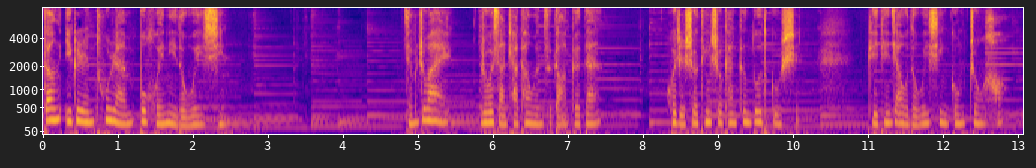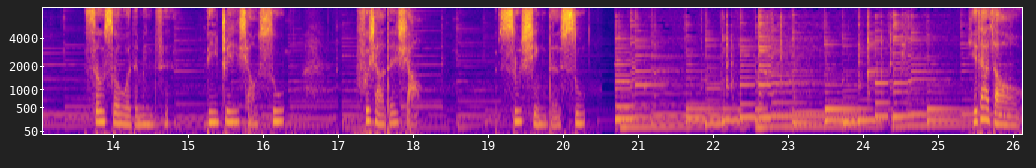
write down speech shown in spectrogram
当一个人突然不回你的微信，节目之外，如果想查看文字稿歌单，或者收听收看更多的故事，可以添加我的微信公众号。搜索我的名字，DJ 小苏，拂晓的晓，苏醒的苏。一大早，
